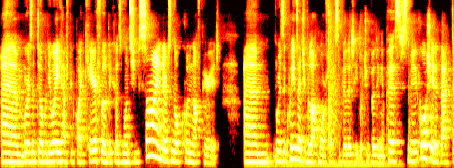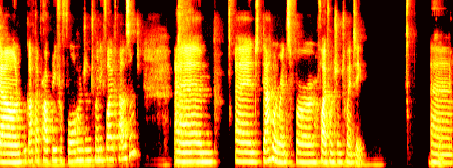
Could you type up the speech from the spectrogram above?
Um, whereas in WA, you have to be quite careful because once you sign, there's no cooling off period. Um, whereas in Queensland, you have a lot more flexibility with your building and pests. So we negotiated that down. We got that property for 425,000. Um, and that one rents for 520 um,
